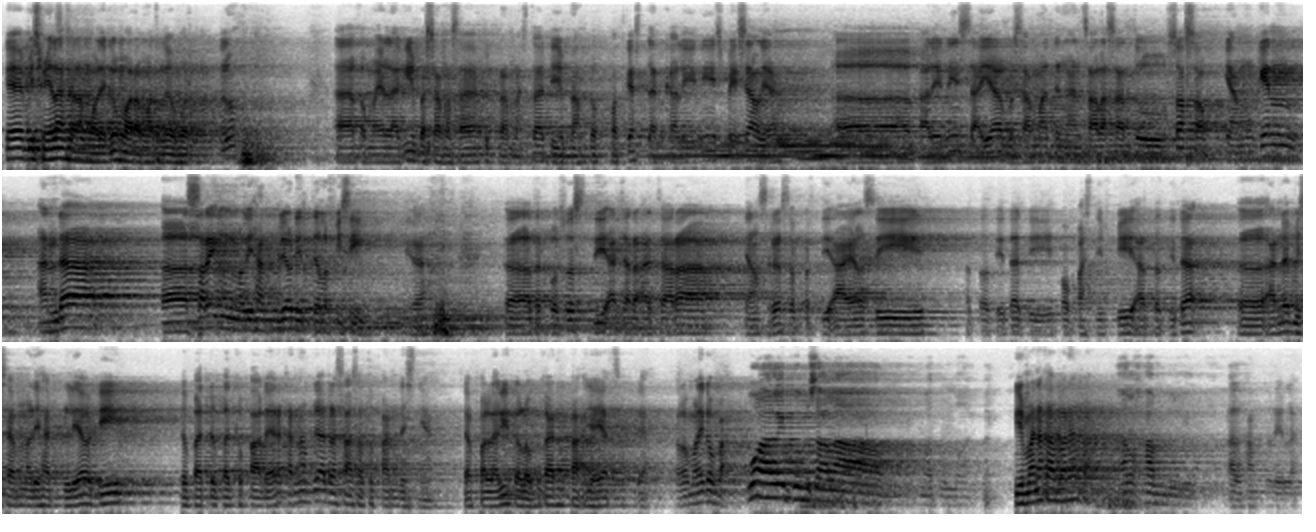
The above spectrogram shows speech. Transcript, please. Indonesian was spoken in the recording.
Oke, Bismillah, Assalamualaikum warahmatullahi wabarakatuh. Uh, kembali lagi bersama saya Fitra Masta di Blangkok Podcast dan kali ini spesial ya. Uh, kali ini saya bersama dengan salah satu sosok yang mungkin anda uh, sering melihat beliau di televisi, ya. Uh, terkhusus di acara-acara yang serius seperti ALC atau tidak di Kompas TV atau tidak uh, Anda bisa melihat beliau di debat-debat kepala daerah karena beliau adalah salah satu panelisnya. Siapa lagi kalau bukan Pak Yayat Supriyatna. Assalamualaikum Pak. Waalaikumsalam. Gimana kabarnya Pak? Alhamdulillah. Alhamdulillah.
